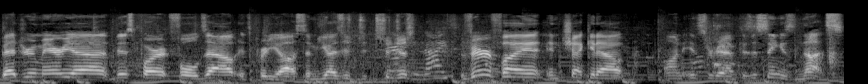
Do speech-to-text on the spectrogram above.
bedroom area. This part folds out. It's pretty awesome. You guys should just nice. verify it and check it out on Instagram because this thing is nuts.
